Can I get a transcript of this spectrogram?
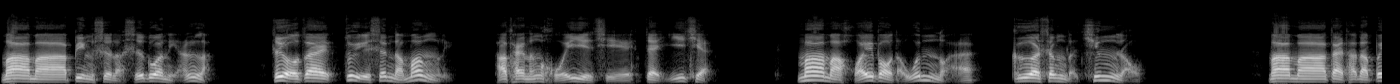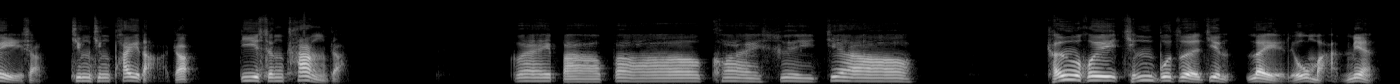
妈妈病逝了十多年了。只有在最深的梦里，他才能回忆起这一切：妈妈怀抱的温暖，歌声的轻柔。妈妈在他的背上轻轻拍打着，低声唱着：“乖宝宝，快睡觉。”陈辉情不自禁，泪流满面。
